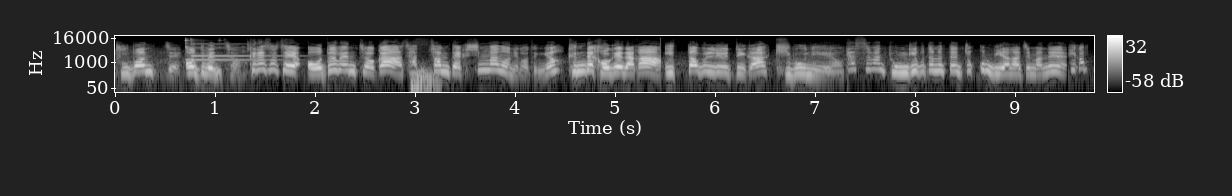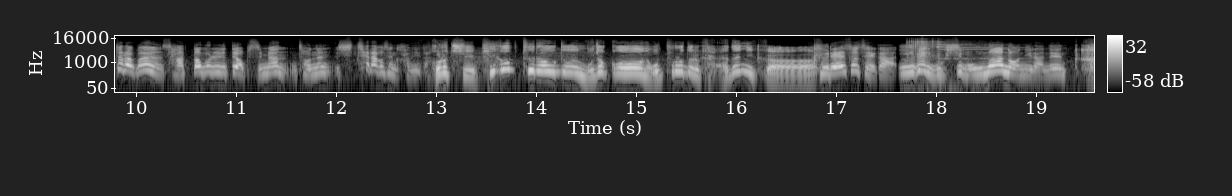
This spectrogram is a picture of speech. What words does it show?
두 번째 어드벤처 그래서 제 어드벤처가 4,110만 원이거든요 근데 거기에다가 EWD가 기본이에요 타스만 동기부드는 땐 조금 미안하지만 은 픽업 트럭은 4WD 없으면 저는 시체라고 생각합니다 그렇지 픽업 트럭은 무조건 오프로드를 가야 되니까 그래서 제가 265만 원이라는 큰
